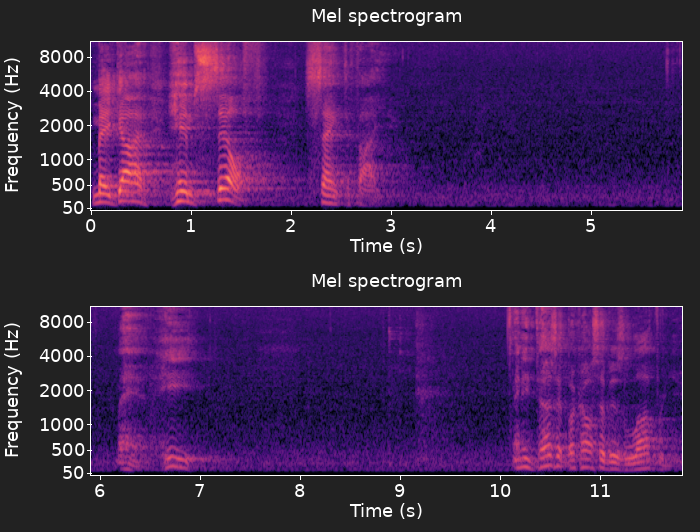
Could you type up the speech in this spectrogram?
May God himself sanctify you. Man, he And he does it because of his love for you.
